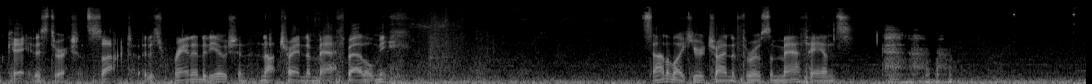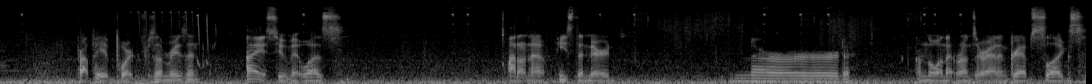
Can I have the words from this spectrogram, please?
Okay, this direction sucked. I just ran into the ocean, not trying to math battle me. Sounded like you were trying to throw some math hands. Probably important for some reason. I assume it was. I don't know. He's the nerd. Nerd. I'm the one that runs around and grabs slugs.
